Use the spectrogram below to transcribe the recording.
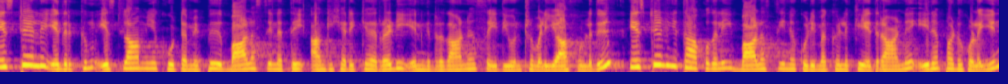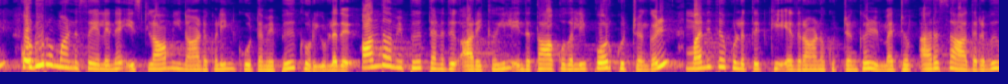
இஸ்ரேலை எதிர்க்கும் இஸ்லாமிய கூட்டமைப்பு பாலஸ்தீனத்தை அங்கீகரிக்க ரெடி என்கின்றதான செய்தி ஒன்று வெளியாக உள்ளது. இஸ்ரேலிய தாக்குதலை பாலஸ்தீன குடிமக்களுக்கு எதிரான இனப்படுகொலையின் கொடூரமான செயல் என இஸ்லாமிய நாடுகளின் கூட்டமைப்பு கூறியுள்ளது. அந்த அமைப்பு தனது அறிக்கையில் இந்த தாக்குதலை போர்க்குற்றங்கள் மனித குலத்திற்கு எதிரான குற்றங்கள் மற்றும் அரசு ஆதரவு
